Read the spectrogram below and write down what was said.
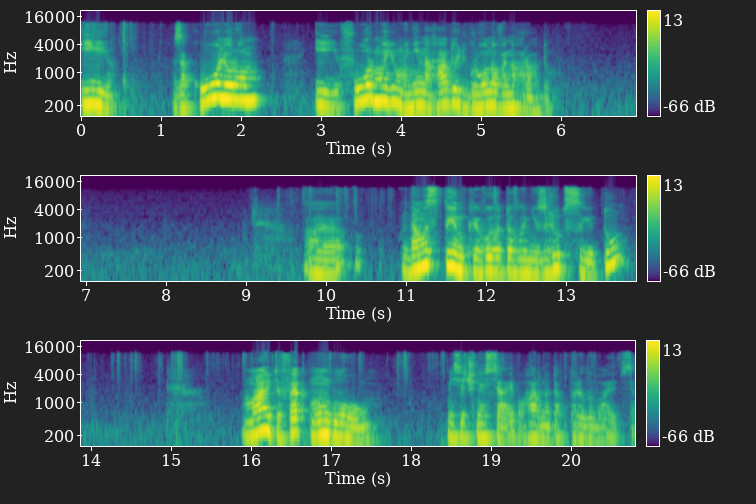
І за кольором, і формою мені нагадують гроно винограду. Е, Намистинки, виготовлені з люциту, мають ефект Монглоу. Місячне сяйво, гарно так переливаються.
